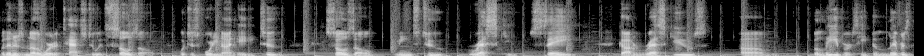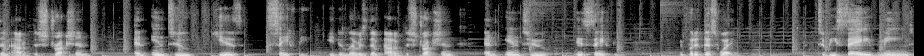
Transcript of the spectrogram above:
But then there's another word attached to it, sozo, which is 4982. Sozo means to rescue, save. God rescues um, believers. He delivers them out of destruction and into his safety. He delivers them out of destruction and into his safety. We put it this way to be saved means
